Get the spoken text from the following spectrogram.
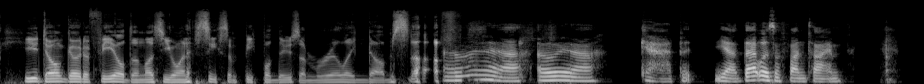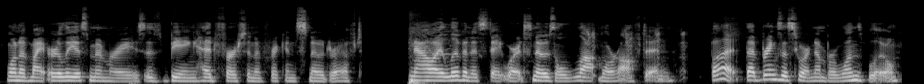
you don't go to field unless you want to see some people do some really dumb stuff. Oh yeah. Oh yeah. God, but yeah, that was a fun time. One of my earliest memories is being headfirst in a freaking snowdrift. Now I live in a state where it snows a lot more often. But that brings us to our number ones, Blue.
